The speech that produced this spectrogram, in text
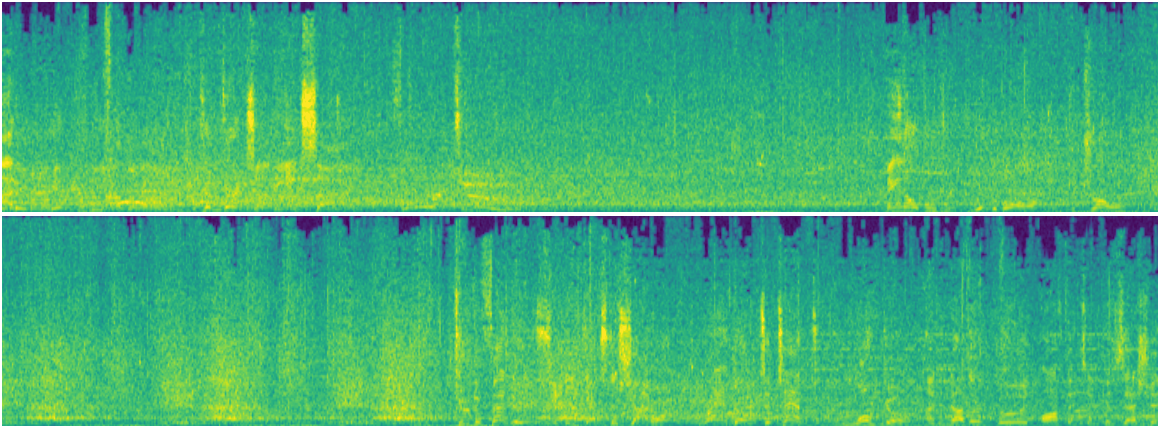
Not able to hit from beyond the line. Converts on the inside. 4-2. Beno Udrih with the ball in control. Defenders, and he gets the shot off. Randolph's attempt won't go. Another good offensive possession.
